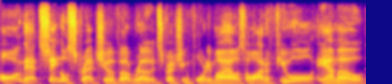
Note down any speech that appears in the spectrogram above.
along that single stretch of uh, road stretching 40 miles, a lot of fuel, ammo,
